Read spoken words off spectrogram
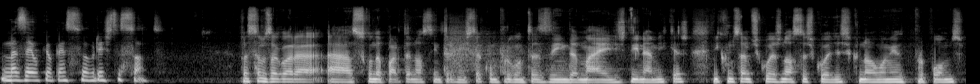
mas é o que eu penso sobre este assunto. Passamos agora à segunda parte da nossa entrevista com perguntas ainda mais dinâmicas e começamos com as nossas escolhas que normalmente propomos.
